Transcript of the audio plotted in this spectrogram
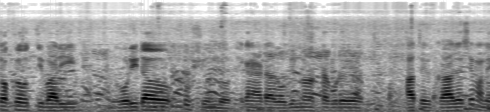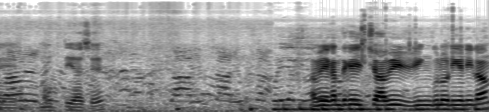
চক্রবর্তী বাড়ি, ঘড়িটাও খুব সুন্দর। এখানে একটা রবীন্দ্রনাথ ঠাকুরের হাতের কাজ আছে মানে মূর্তি আছে। আমি এখান থেকে এই চাবির রিংগুলো নিয়ে নিলাম,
